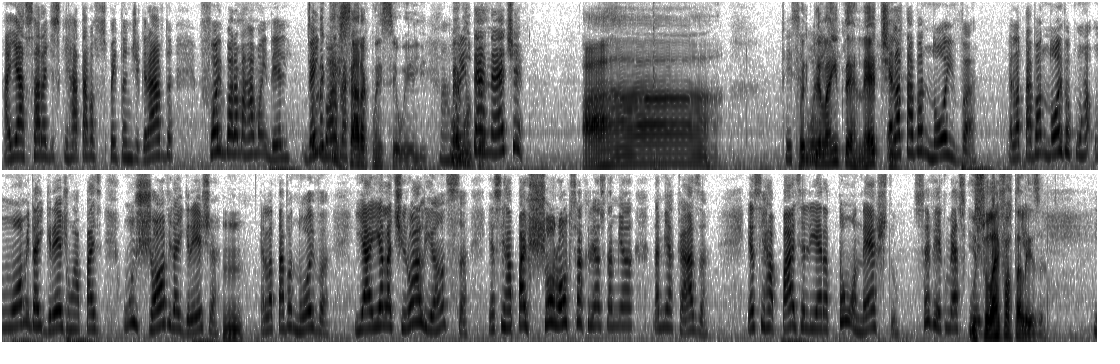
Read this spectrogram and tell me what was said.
Aí a Sara disse que já estava suspeitando de grávida. Foi embora amarrar a mãe dele. Veio Como é embora que pra Sara conheceu ele? Ah. Por Pergunta é- internet. Ah! Foi pela internet? Ela estava noiva. Ela estava noiva com um homem da igreja, um rapaz, um jovem da igreja. Hum. Ela estava noiva. E aí ela tirou a aliança. E esse rapaz chorou com essa criança na minha, na minha casa. Esse rapaz, ele era tão honesto. Você vê como é as coisas. Isso lá em Fortaleza.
